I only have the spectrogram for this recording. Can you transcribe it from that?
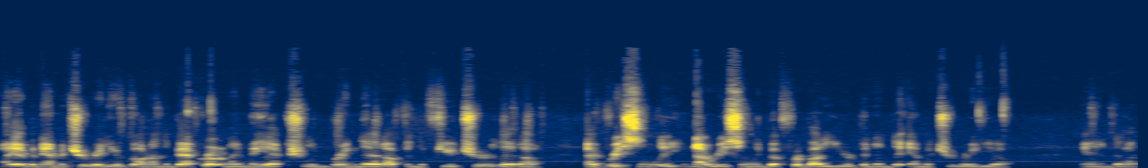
I have an amateur radio going on in the background, and I may actually bring that up in the future. That uh, I've recently, not recently, but for about a year, been into amateur radio, and uh,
